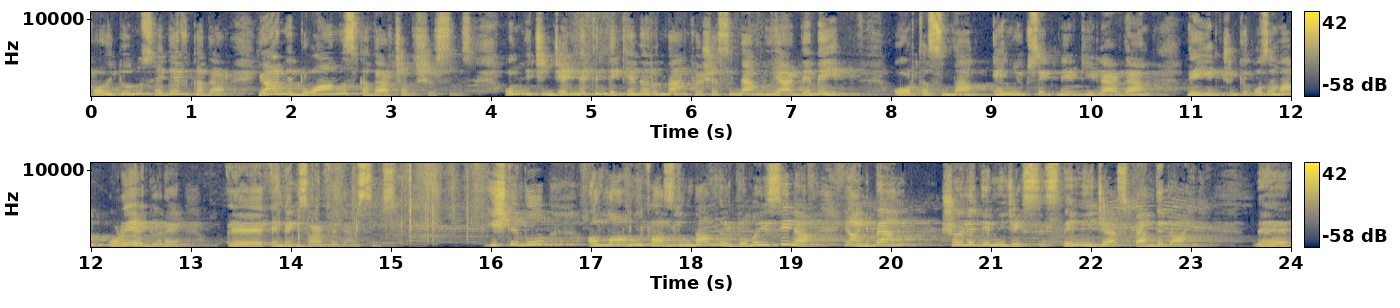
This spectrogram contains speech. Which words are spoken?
koyduğunuz hedef kadar, yani duanız kadar çalışırsınız. Onun için cennetin de kenarından köşesinden bir yer demeyin ortasından, en yüksek mevkilerden deyin. Çünkü o zaman oraya göre e, emek sarf edersiniz. İşte bu Allah'ın fazlındandır. Dolayısıyla yani ben şöyle demeyeceksiniz, demeyeceğiz, ben de dahil. E,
